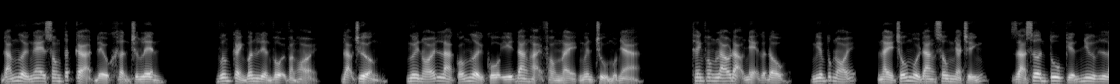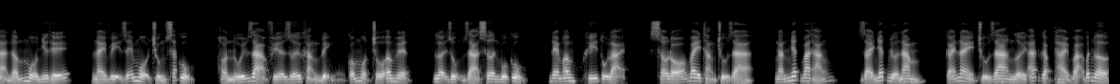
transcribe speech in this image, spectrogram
Đám người nghe xong tất cả đều khẩn trương lên. Vương cảnh vân liền vội vàng hỏi, đạo trưởng, ngươi nói là có người cố ý đang hại phòng này nguyên chủ một nhà? Thanh phong lao đạo nhẹ gật đầu, nghiêm túc nói, này chỗ ngồi đang sông nhà chính, giả sơn tu kiến như là nấm mộ như thế, này vị dễ mộ trùng sát cục hòn núi giả phía dưới khẳng định có một chỗ âm huyệt lợi dụng giả sơn bố cục đem âm khí tụ lại sau đó bay thẳng chủ gia, ngắn nhất ba tháng dài nhất nửa năm cái này chủ gia người át gặp thai vạ bất ngờ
